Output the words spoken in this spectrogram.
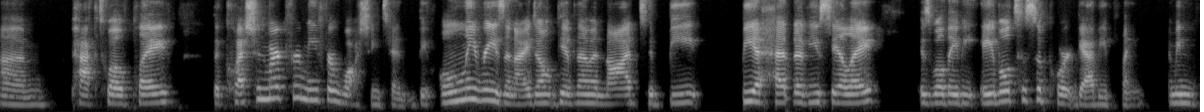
um, Pac 12 play. The question mark for me for Washington, the only reason I don't give them a nod to be, be ahead of UCLA is will they be able to support Gabbie Plain? I mean,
